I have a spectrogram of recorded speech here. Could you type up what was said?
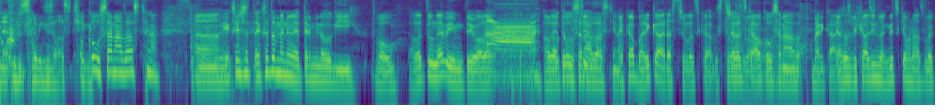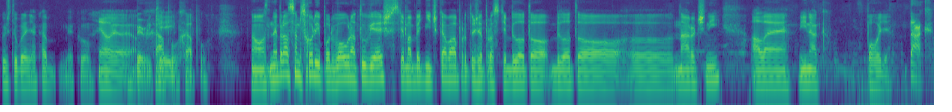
ne, okousaný zástěny. okousaná zástěna. A, jak, se, jak se to jmenuje terminologií tvou? Ale to nevím, ty, ale, Ah, ale je to prostě okousaná zástěna. nějaká barikáda střelecká. Střelecká nazval, no. okousaná barikáda. Já zase vycházím z anglického názvu, jako že to bude nějaká, jako, Jo, jo, jo, Barricade. chápu, chápu. No, nebral jsem schody po dvou na tu věž s těma bedničkama, protože prostě bylo to, bylo to uh, náročný, ale jinak v pohodě. Tak,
